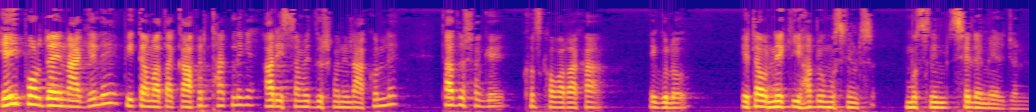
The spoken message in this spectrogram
এই পর্যায়ে না গেলে পিতা মাতা কাফের থাকলে আর ইসলামের দুশ্মনী না করলে তাদের সঙ্গে খোঁজ খবর রাখা, এগুলো, এটাও নেকি হবে মুসলিম মুসলিম ছেলে মেয়ের জন্য।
